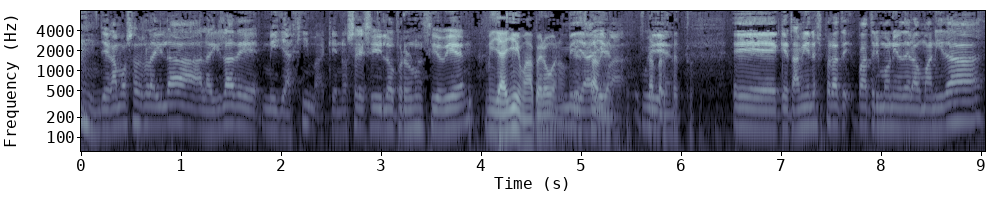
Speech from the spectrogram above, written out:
llegamos a la isla a la isla de Miyajima, que no sé si lo pronuncio bien. Miyajima, pero bueno, que está bien. Miyajima, Está muy bien. Eh, que también es pat- patrimonio de la humanidad.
